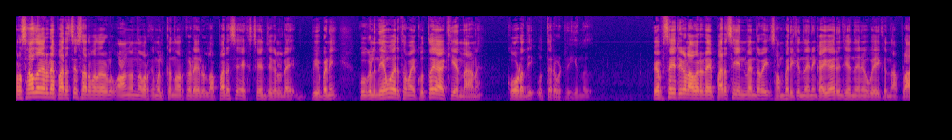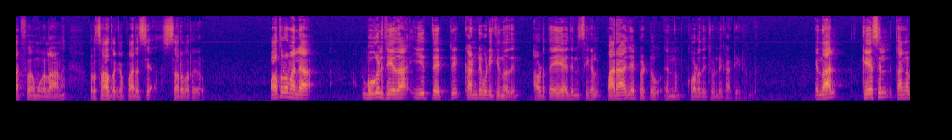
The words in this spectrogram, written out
പ്രസാധകരുടെ പരസ്യ സെർവറുകൾ വാങ്ങുന്നവർക്കും വിൽക്കുന്നവർക്കും ഇടയിലുള്ള പരസ്യ എക്സ്ചേഞ്ചുകളുടെ വിപണി ഗൂഗിൾ നിയമവിരുദ്ധമായി കുത്തയാക്കിയെന്നാണ് കോടതി ഉത്തരവിട്ടിരിക്കുന്നത്. വെബ്സൈറ്റുകൾ അവരുടെ പരസ്യ ഇൻവെന്ററി സംഭരിക്കുന്നതിനും കൈകാര്യം ചെയ്യുന്നതിനും ഉപയോഗിക്കുന്ന പ്ലാറ്റ്ഫോമുകളാണ് പ്രസാധക പരസ്യ സെർവറുകൾ. മാത്രവുമല്ല ഗൂഗിൾ ചെയ്ത ഈ തെറ്റ് കണ്ടുപിടിക്കുന്നതിൽ അവിടുത്തെ ഏജൻസികൾ പരാജയപ്പെട്ടു എന്നും കോടതി ചൂണ്ടിക്കാട്ടിയിട്ടുണ്ട്. എന്നാൽ കേസിൽ തങ്ങൾ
